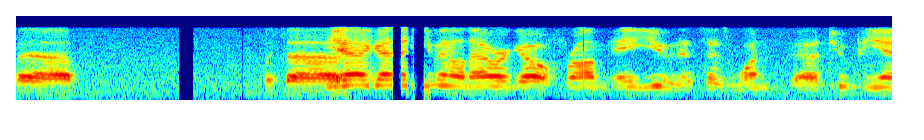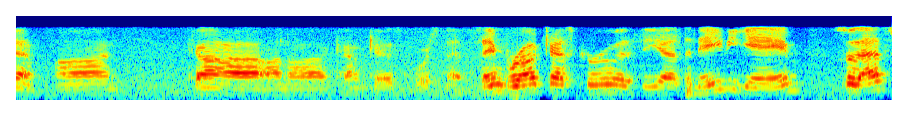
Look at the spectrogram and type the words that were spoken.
Uh, with uh, yeah, I got an email an hour ago from AU that says one uh, 2 p.m. on uh, on uh, Comcast Sportsnet. Same broadcast crew as the uh, the Navy game, so that's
